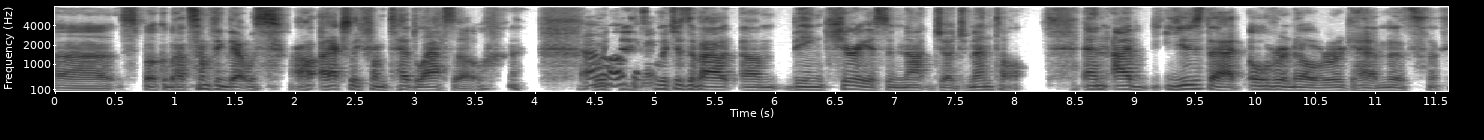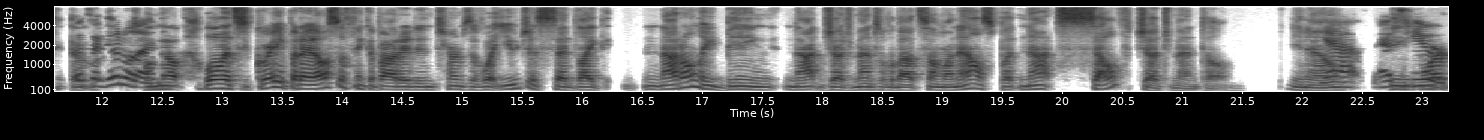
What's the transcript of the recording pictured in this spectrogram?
uh, spoke about something that was uh, actually from Ted Lasso, oh, which, okay. is, which, is, about um, being curious and not judgmental. And I've used that over and over again. It's, That's a good one. No, well, it's great, but I also think about it in terms of what you just said, like not only being not judgmental about someone else, but not self-judgmental. You know, yeah, that's being huge. More,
